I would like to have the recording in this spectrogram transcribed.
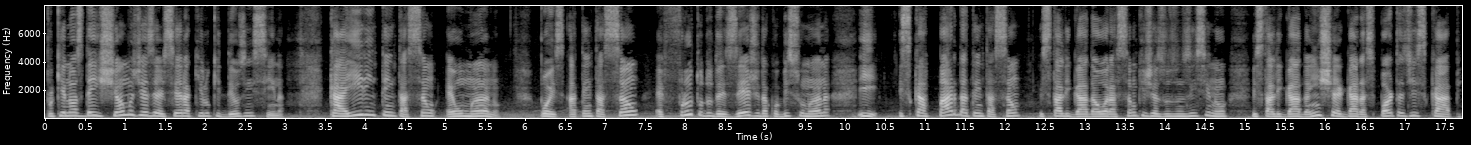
porque nós deixamos de exercer aquilo que Deus ensina. Cair em tentação é humano, pois a tentação é fruto do desejo e da cobiça humana e escapar da tentação está ligado à oração que Jesus nos ensinou, está ligado a enxergar as portas de escape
